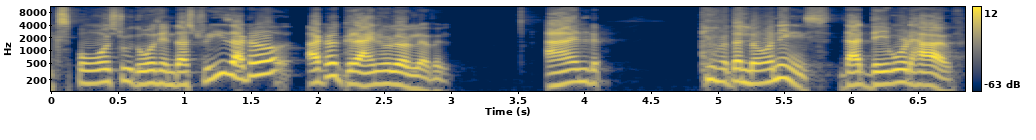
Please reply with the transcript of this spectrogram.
exposed to those industries at a at a granular level and the learnings that they would have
